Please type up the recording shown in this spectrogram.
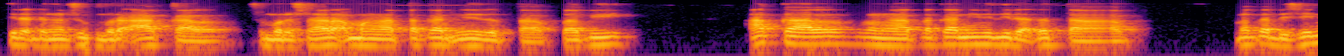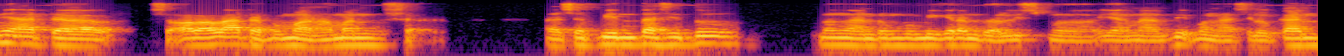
tidak dengan sumber akal. Sumber syarat mengatakan ini tetap, tapi akal mengatakan ini tidak tetap. Maka di sini ada seolah-olah ada pemahaman Nah, sepintas itu mengandung pemikiran dualisme yang nanti menghasilkan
